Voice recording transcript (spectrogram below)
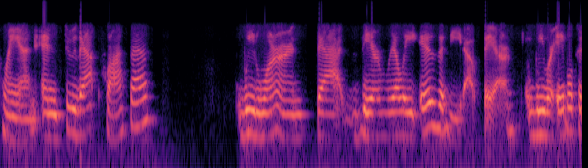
plan. And through that process, we learned that there really is a need out there. We were able to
